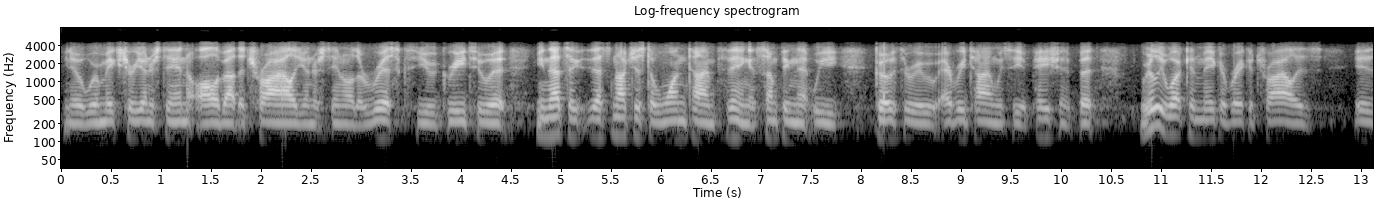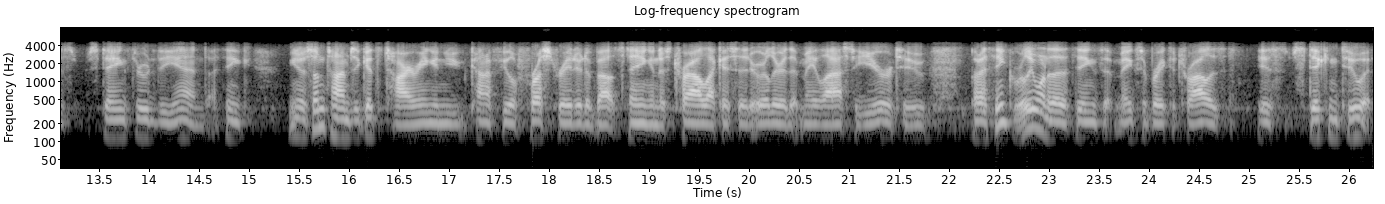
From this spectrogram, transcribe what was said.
you know we make sure you understand all about the trial, you understand all the risks, you agree to it. I mean that's a that's not just a one-time thing. It's something that we go through every time we see a patient. But really, what can make or break a trial is is staying through to the end. I think you know sometimes it gets tiring and you kind of feel frustrated about staying in this trial like i said earlier that may last a year or two but i think really one of the things that makes or break a trial is is sticking to it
